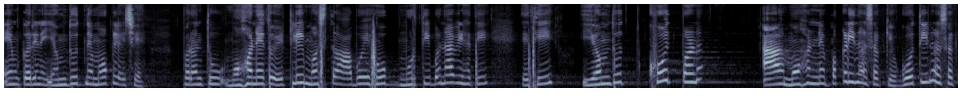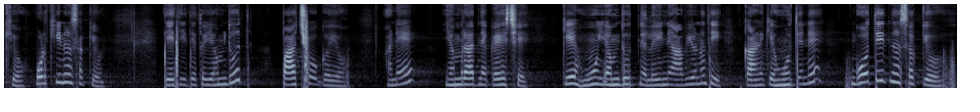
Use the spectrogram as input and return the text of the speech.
એમ કરીને યમદૂતને મોકલે છે. પરંતુ મોહને તો એટલી મસ્ત આબોહૂબ મૂર્તિ બનાવી હતી. તેથી યમદૂત ખુદ પણ આ મોહનને પકડી ન શક્યો, ગોતી ન શક્યો, ઓળખી ન શક્યો. તેથી તે તો યમદૂત પાછો ગયો અને યમરાજને કહે છે કે હું યમદૂતને લઈને આવ્યો નથી, કારણ કે હું તેને ગોતી જ ન શક્યો.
